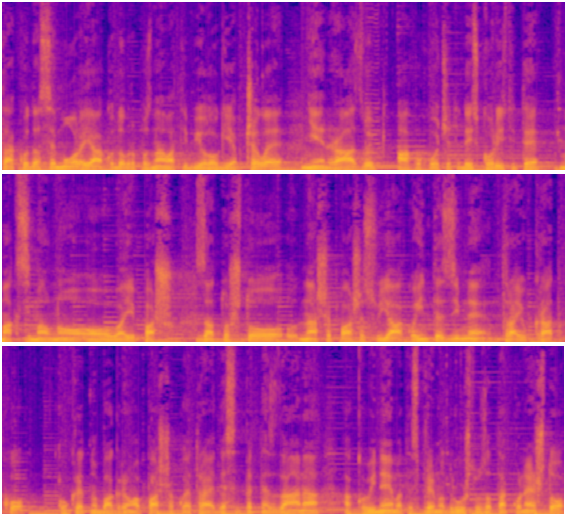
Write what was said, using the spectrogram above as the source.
tako da se mora jako dobro poznavati biologija pčele, njen razvoj, ako hoćete da iskoristite maksimalno ovaj, pašu. Zato što naše paše su jako intenzivne, traju kratko, konkretno bagranova paša koja traje 10-15 dana, ako vi nemate spremno društvo za tako nešto,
